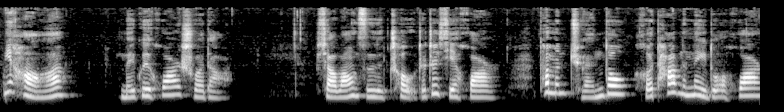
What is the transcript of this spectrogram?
你好啊，玫瑰花说道。小王子瞅着这些花儿，它们全都和他的那朵花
